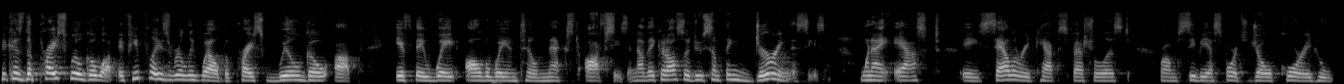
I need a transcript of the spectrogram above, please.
because the price will go up. If he plays really well, the price will go up if they wait all the way until next offseason. Now, they could also do something during the season. When I asked a salary cap specialist from CBS Sports, Joel Corry, who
